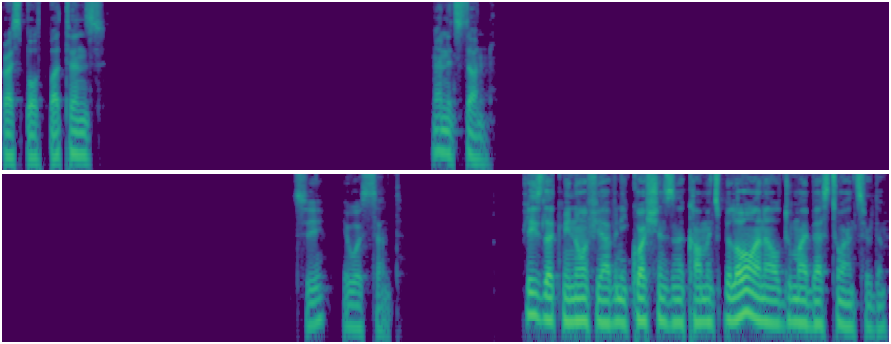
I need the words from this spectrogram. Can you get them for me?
press both buttons. And it's done. See, it was sent. Please let me know if you have any questions in the comments below and I'll do my best to answer them.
